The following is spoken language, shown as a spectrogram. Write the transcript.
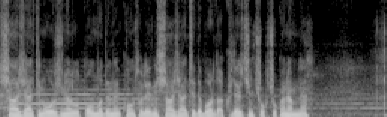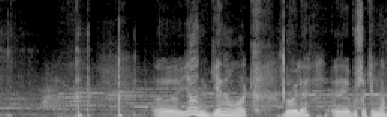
şarj aletinin orijinal olup olmadığını kontrol edin. Şarj aleti de bu arada aküler için çok çok önemli. E, yani genel olarak böyle e, bu şekilde.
